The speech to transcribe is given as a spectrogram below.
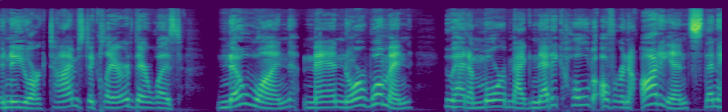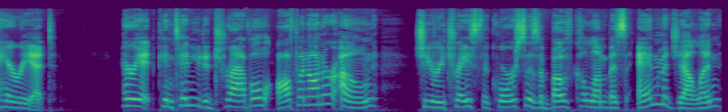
The New York Times declared there was no one, man nor woman, who had a more magnetic hold over an audience than Harriet. Harriet continued to travel, often on her own. She retraced the courses of both Columbus and Magellan.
